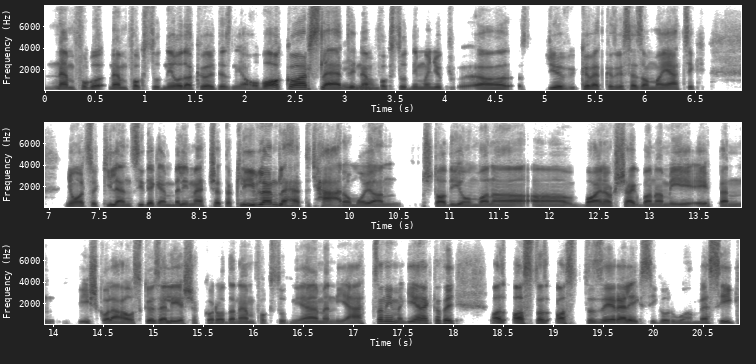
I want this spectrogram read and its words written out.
nem, fog, nem fogsz tudni oda költözni, ahova akarsz, lehet, Igen. hogy nem fogsz tudni mondjuk a jövő, következő szezonban játszik 8 vagy 9 idegenbeli meccset a Cleveland, lehet, hogy három olyan stadion van a, a bajnokságban, ami éppen iskolához közeli, és akkor oda nem fogsz tudni elmenni játszani, meg ilyenek, tehát hogy az, azt, az, azt azért elég szigorúan veszik,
